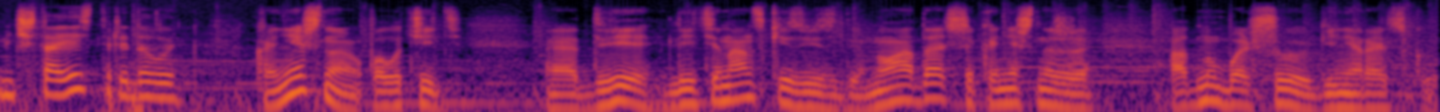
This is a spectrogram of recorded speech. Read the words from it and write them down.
Мечта есть рядовой? Конечно, получить э, две лейтенантские звезды, ну а дальше, конечно же, одну большую генеральскую.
